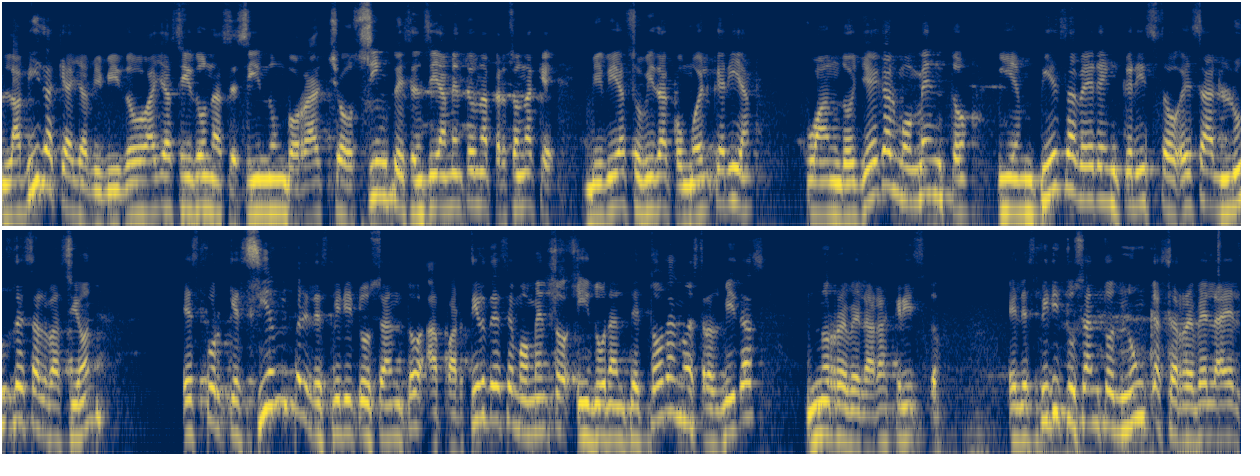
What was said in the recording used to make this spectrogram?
la vida que haya vivido, haya sido un asesino, un borracho, simple y sencillamente una persona que vivía su vida como él quería, cuando llega el momento y empieza a ver en Cristo esa luz de salvación, es porque siempre el Espíritu Santo, a partir de ese momento y durante todas nuestras vidas, nos revelará a Cristo. El Espíritu Santo nunca se revela a Él.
